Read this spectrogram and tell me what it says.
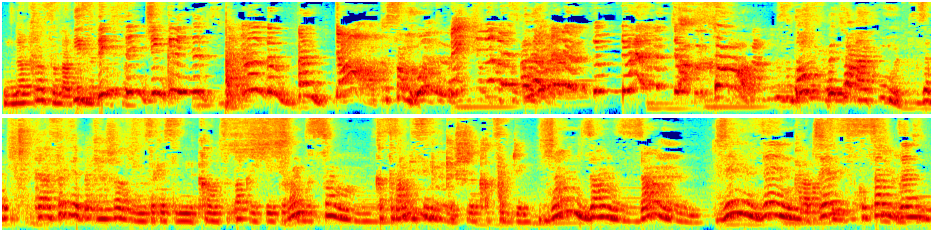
No, because I'm not. He thinks in jingling this the van dog. Who makes you Stop! plus sur la foot. Quand c'est pas quelque chose, c'est que c'est une grande, c'est pas que c'est une grande. Quand c'est quelque chose, quand ça dit. Zan, zan, zan. Zin, zin. Quand c'est zan, zan.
